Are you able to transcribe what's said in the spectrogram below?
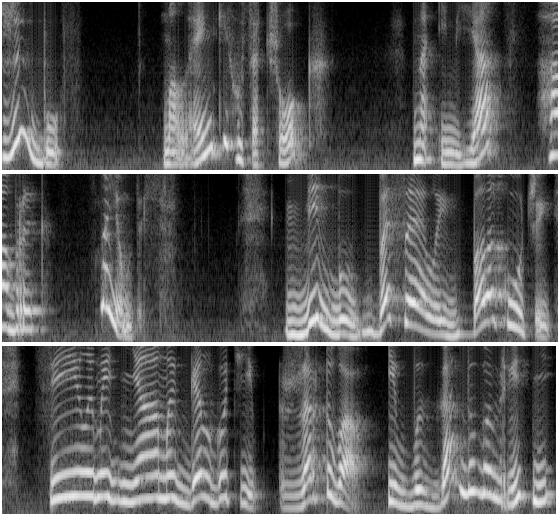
Жив був маленький гусачок на ім'я Гаврик. Знайомтесь. Він був веселий, балакучий, цілими днями гелготів, жартував і вигадував різні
